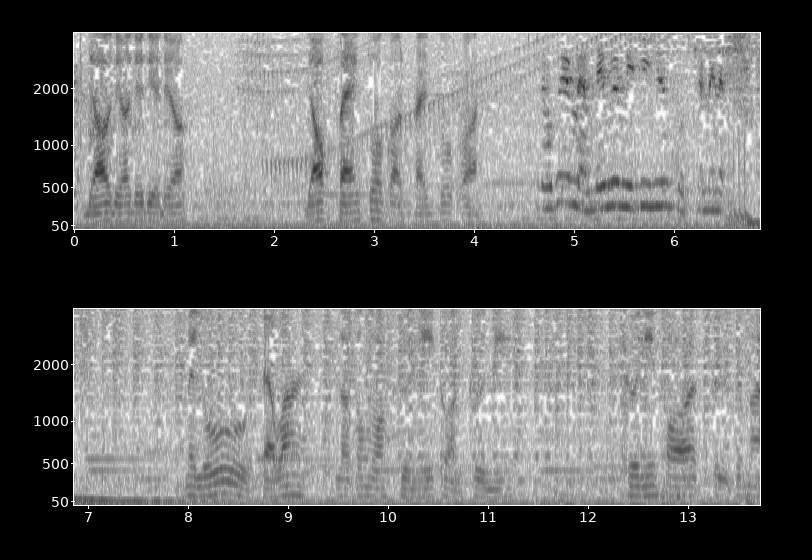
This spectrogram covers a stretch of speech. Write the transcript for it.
ะเดี๋ยวเดี๋ยวเดี๋ยวเดี๋ยวเดี๋ยวเดี๋ยวแฝงตัวก่อนแฝงตัวก่อน เดี๋ยวพี่แหม่มนี่ไม่มีที่สิ้นสุดใช่ไหมเนี่ย ไม่รู้แต่ว่าเราต้องรอคืนนี้ก่อนคืนนี้ คืนนี้พอตื่นขึ้นมา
